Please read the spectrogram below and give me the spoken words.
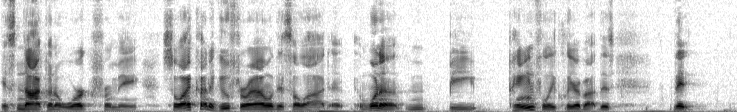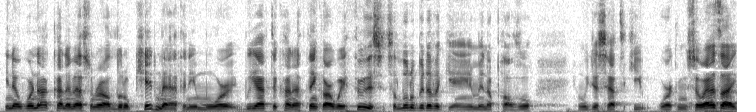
it's not going to work for me. So I kind of goofed around with this a lot. I want to be painfully clear about this. That you know, we're not kind of messing around with little kid math anymore. We have to kind of think our way through this. It's a little bit of a game and a puzzle, and we just have to keep working. So as I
